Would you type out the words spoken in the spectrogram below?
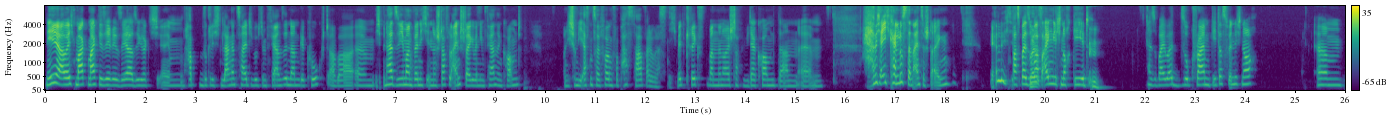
nee, aber ich mag, mag die Serie sehr. Also wie gesagt, ich ähm, habe wirklich lange Zeit die wirklich im Fernsehen dann geguckt, aber ähm, ich bin halt so jemand, wenn ich in eine Staffel einsteige, wenn die im Fernsehen kommt und ich schon die ersten zwei Folgen verpasst habe, weil du das nicht mitkriegst, wann eine neue Staffel wiederkommt, dann ähm, habe ich eigentlich keine Lust, dann einzusteigen. Ehrlich? Was bei Weil- sowas eigentlich noch geht. Also bei, bei so Crime geht das, finde ich, noch. Ähm,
